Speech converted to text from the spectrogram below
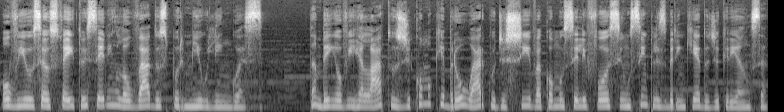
ouvi os seus feitos serem louvados por mil línguas. Também ouvi relatos de como quebrou o arco de Shiva como se ele fosse um simples brinquedo de criança.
